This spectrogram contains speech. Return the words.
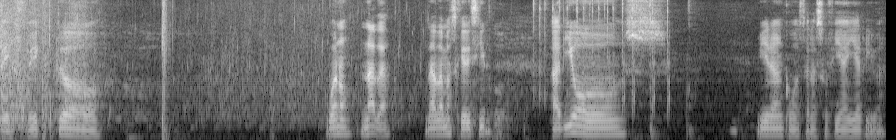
Perfecto. Bueno, nada. Nada más que decir. Adiós. Miran cómo está la Sofía ahí arriba.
